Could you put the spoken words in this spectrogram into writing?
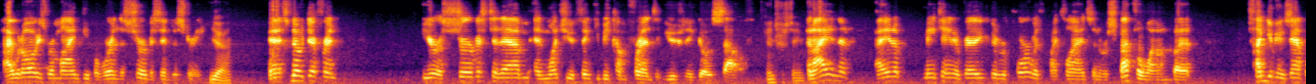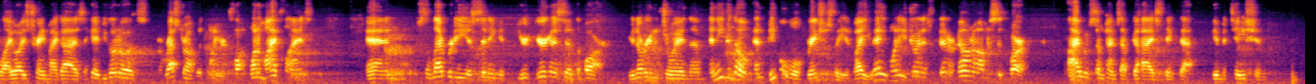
I would always remind people we're in the service industry. Yeah. And it's no different. You're a service to them, and once you think you become friends, it usually goes south. Interesting. And I end up, I end up maintaining a very good rapport with my clients and a respectful one. But I give you an example. I always train my guys like, hey, if you go to a, a restaurant with one of your one of my clients, and celebrity is sitting, at, you're you're going to sit at the bar. You're never going to join them. And even though, and people will graciously invite you, hey, why don't you join us for dinner? No, no, I'm going to sit at the bar. I would sometimes have guys think that invitation,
